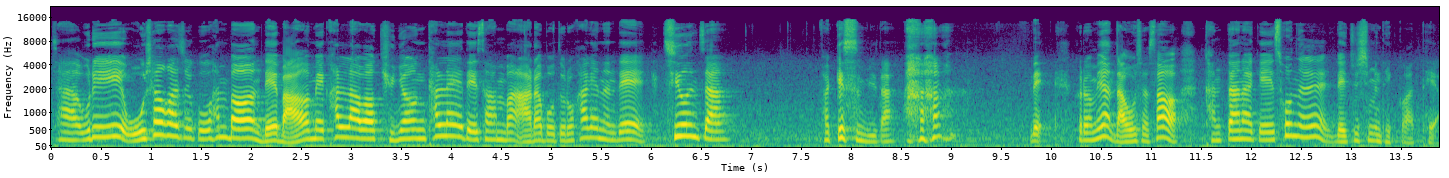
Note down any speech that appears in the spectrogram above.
자, 우리 오셔가지고 한번 내 마음의 칼라와 균형 탈라에 대해서 한번 알아보도록 하겠는데 지원자 받겠습니다. 네, 그러면 나오셔서 간단하게 손을 내주시면 될 것 같아요.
